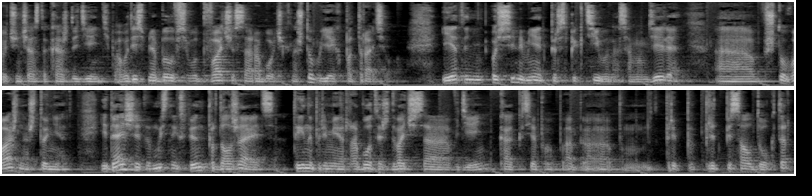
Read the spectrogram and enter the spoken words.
очень часто каждый день, типа, а вот если у меня было всего два часа рабочих, на что бы я их потратил? И это очень сильно меняет перспективу на самом деле, а, что важно, что нет. И дальше этот мысленный эксперимент продолжается. Ты, например, работаешь два часа в день, как тебе предписал доктор,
